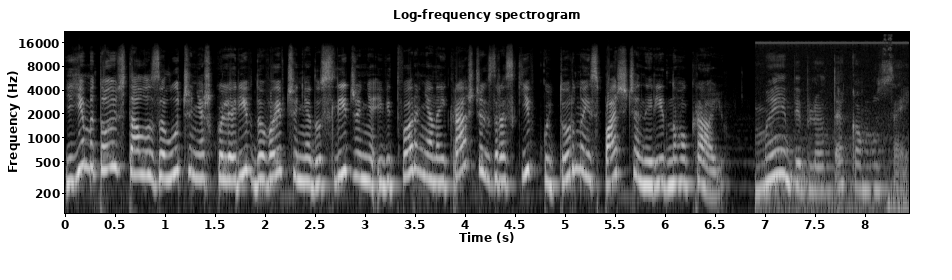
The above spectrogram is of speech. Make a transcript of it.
Її метою стало залучення школярів до вивчення, дослідження і відтворення найкращих зразків культурної спадщини рідного краю. Ми бібліотека музей.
